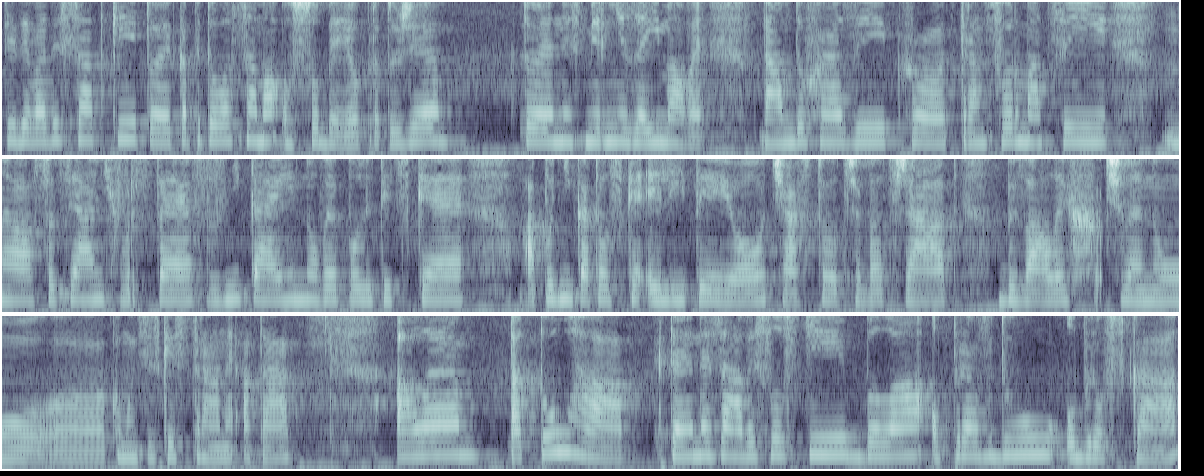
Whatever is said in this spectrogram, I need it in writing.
Ty 90 to je kapitola kapitola sama o sobě, jo, protože to je nesmírně zajímavé. Tam dochází k transformaci sociálních vrstev, vznikají nové politické a podnikatelské elity, jo, často třeba řád bývalých členů eh, komunistické strany a tak. Ale ta touha k té nezávislosti byla opravdu obrovská,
